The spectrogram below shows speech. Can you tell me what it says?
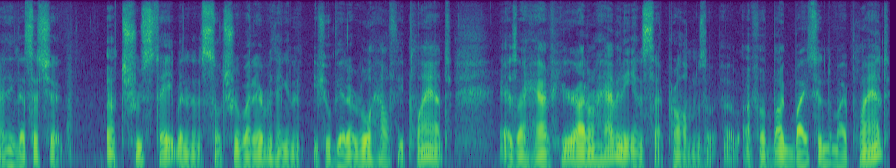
I think that's such a a true statement, and it's so true about everything. And if, if you'll get a real healthy plant, as I have here, I don't have any insect problems. Uh, If a bug bites into my plant,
